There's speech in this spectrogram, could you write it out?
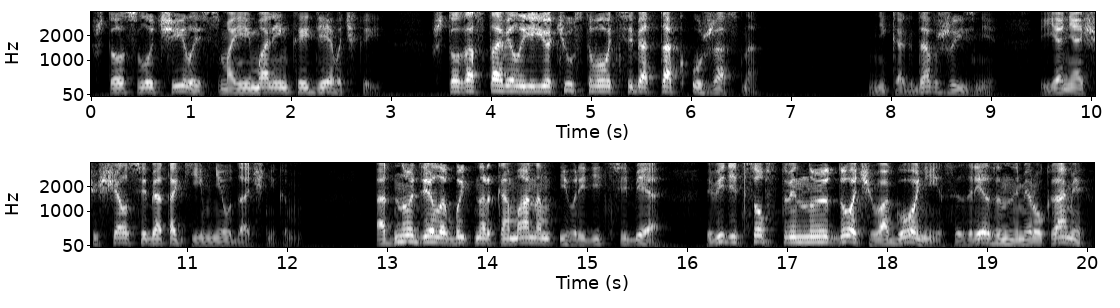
Что случилось с моей маленькой девочкой? что заставило ее чувствовать себя так ужасно. Никогда в жизни я не ощущал себя таким неудачником. Одно дело быть наркоманом и вредить себе. Видеть собственную дочь в агонии с изрезанными руками –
